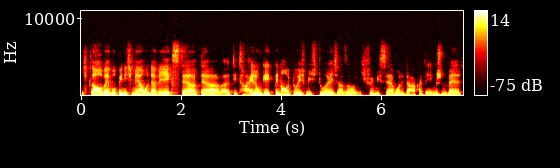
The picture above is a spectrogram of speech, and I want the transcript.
Ich glaube, wo bin ich mehr unterwegs? Der, der, äh, die Teilung geht genau durch mich durch. Also ich fühle mich sehr wohl in der akademischen Welt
